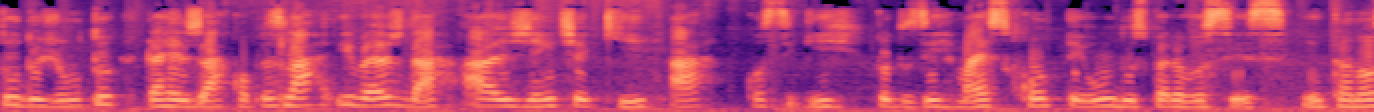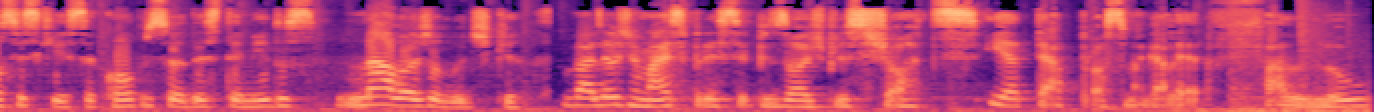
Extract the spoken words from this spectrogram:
tudo junto, para realizar compras lá e vai ajudar a gente aqui a conseguir produzir mais conteúdos para vocês. Então não se esqueça, compre seus Destemidos na loja lúdica. Valeu demais por esse episódio, por esses shorts e até a próxima, galera. Falou!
